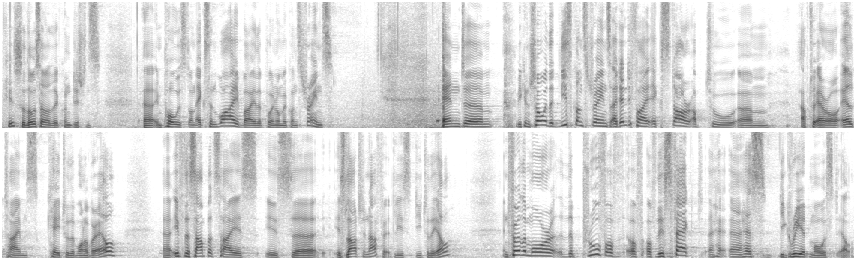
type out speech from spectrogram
Okay, so those are the conditions uh, imposed on x and y by the polynomial constraints. And um, we can show that these constraints identify x star up to, um, up to error L times k to the 1 over L, uh, if the sample size is, uh, is large enough, at least d to the L. And furthermore, the proof of, of, of this fact uh, has degree at most L.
